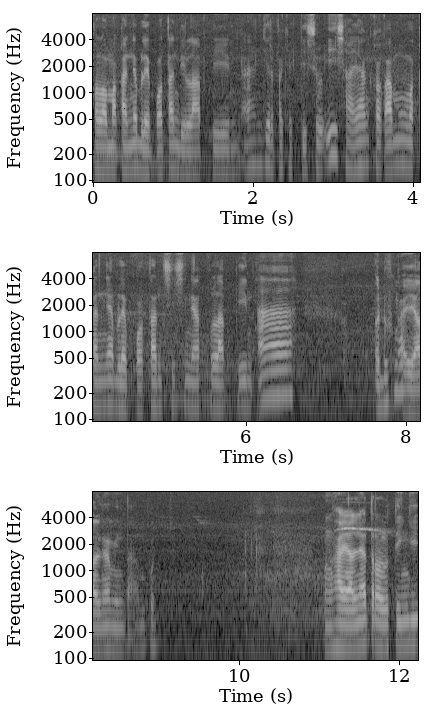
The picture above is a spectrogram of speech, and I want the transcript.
kalau makannya belepotan dilapin. Anjir pakai tisu. Ih sayang kalau kamu makannya belepotan. Sih sini aku lapin. Ah. Aduh ngayalnya minta ampun. Menghayalnya terlalu tinggi.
